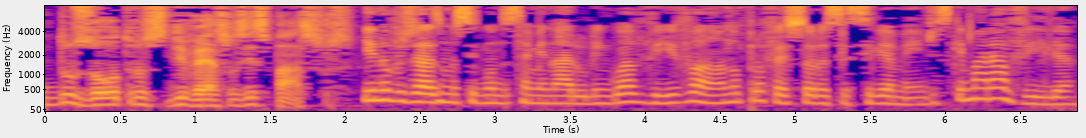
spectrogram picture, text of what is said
dos outros diversos espaços. E no 22º Seminário Língua Viva, ano, professora Cecília Mendes. Que maravilha!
